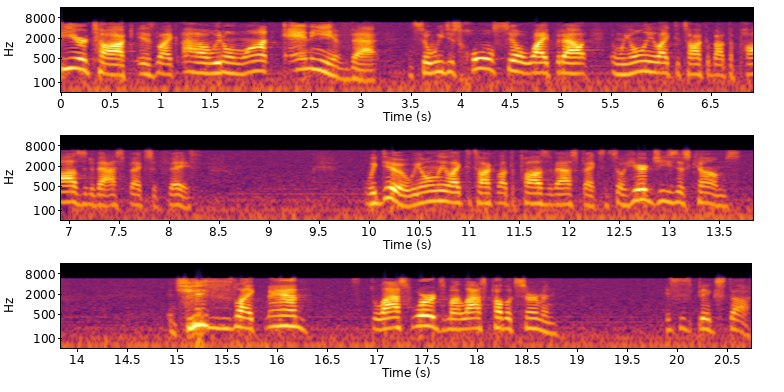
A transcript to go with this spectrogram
fear talk is like, oh, we don't want any of that. And so we just wholesale wipe it out, and we only like to talk about the positive aspects of faith. We do. We only like to talk about the positive aspects. And so here Jesus comes. And Jesus is like, man, the last words of my last public sermon. This is big stuff.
